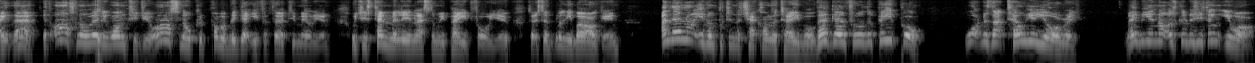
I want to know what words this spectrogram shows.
ain't there. If Arsenal really wanted you, Arsenal could probably get you for 30 million, which is 10 million less than we paid for you. So it's a bloody bargain. And they're not even putting the check on the table. They're going for other people. What does that tell you, Youri? Maybe you're not as good as you think you are.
